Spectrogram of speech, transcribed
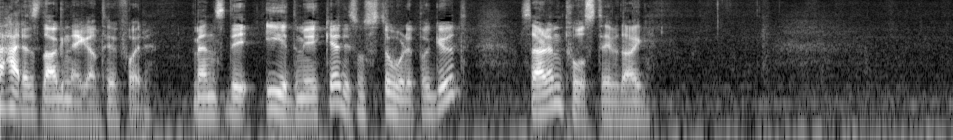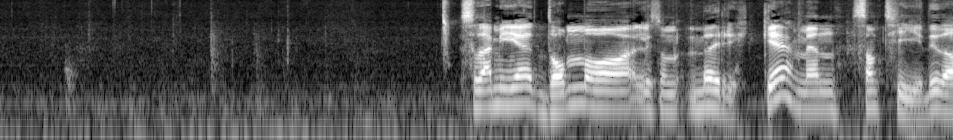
er Herrens dag negativ for. Mens de ydmyke, de som stoler på Gud, så er det en positiv dag. Så det er mye dom og liksom mørke, men samtidig da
